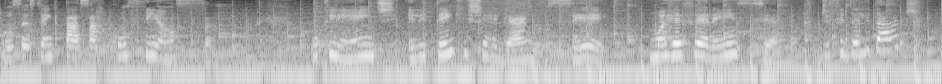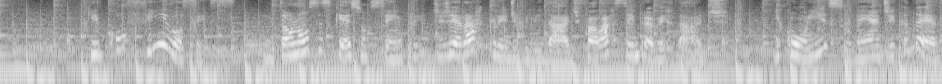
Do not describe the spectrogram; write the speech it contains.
Vocês têm que passar confiança o cliente ele tem que enxergar em você uma referência de fidelidade, que confie em vocês. Então não se esqueçam sempre de gerar credibilidade, falar sempre a verdade. E com isso vem a dica 10.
